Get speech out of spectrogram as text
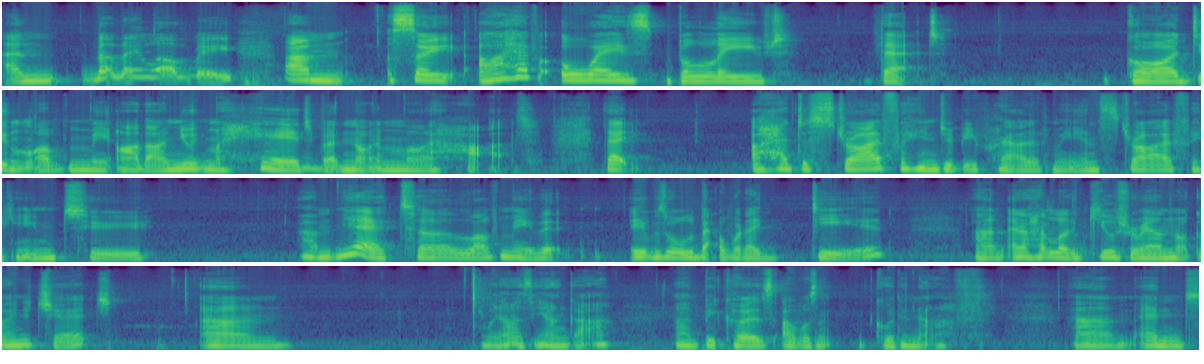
and that they love me. Um, so I have always believed that God didn't love me either. I knew it in my head, mm. but not in my heart. That I had to strive for Him to be proud of me and strive for Him to, um, yeah, to love me. That it was all about what I did. Um, and I had a lot of guilt around not going to church um, when I was younger uh, because I wasn't good enough. Um, and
